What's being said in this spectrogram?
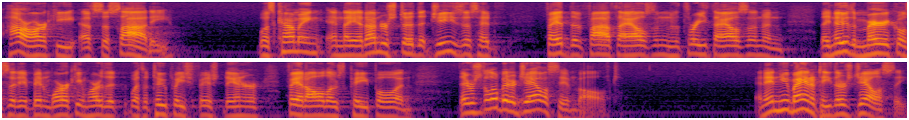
hierarchy of society was coming and they had understood that Jesus had fed the 5,000 and the 3,000 and they knew the miracles that had been working where the, with a two-piece fish dinner fed all those people and there was a little bit of jealousy involved. And in humanity, there's jealousy.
